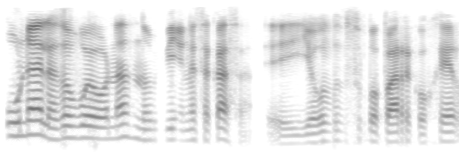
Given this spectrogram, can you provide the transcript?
una de las dos huevonas no vivía en esa casa. eh, Y llegó su papá a recoger,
